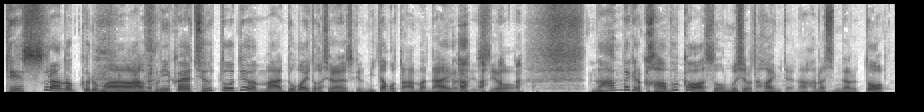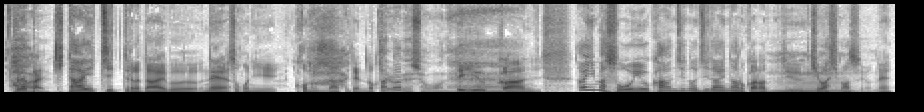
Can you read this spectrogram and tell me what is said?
テスラの車、アフリカや中東では、まあドバイとか知らないですけど、見たことあんまないわけですよ。なんだけど、株価はそのむしろ高いみたいな話になると、それやっぱはいり期待値っていうのがだいぶね、そこに込みになってんのかなっていう感じ、あ今、そういう感じの時代なのかなっていう気はしますよね、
